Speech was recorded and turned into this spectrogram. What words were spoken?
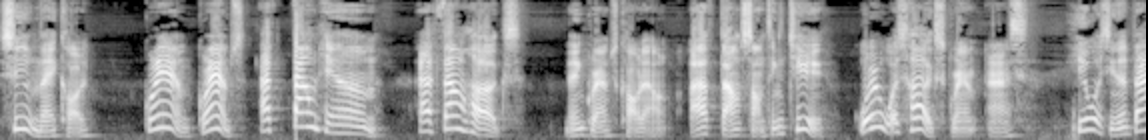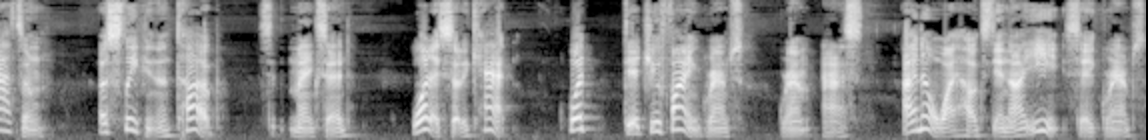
Soon Meg called, Gram, Gramps, I found him! I found Hugs! Then Gramps called out, I found something too. Where was Hugs? Gramps asked. He was in the bathroom, asleep in the tub, Meg said. What a silly cat. What did you find, Gramps? Gramps asked. I know why Hugs did not eat, said Gramps.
